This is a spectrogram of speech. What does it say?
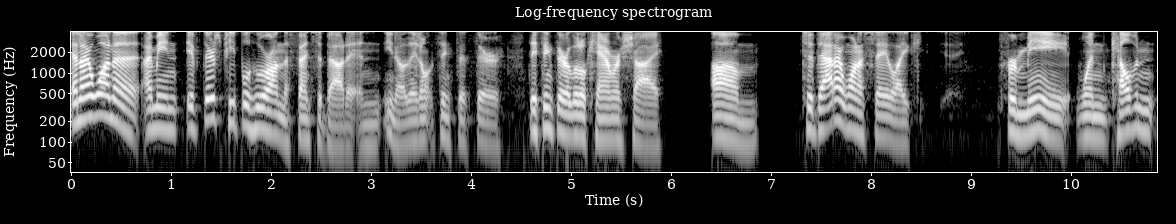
and I want to. I mean, if there's people who are on the fence about it, and you know, they don't think that they're they think they're a little camera shy. Um, to that, I want to say, like, for me, when Kelvin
